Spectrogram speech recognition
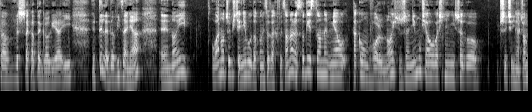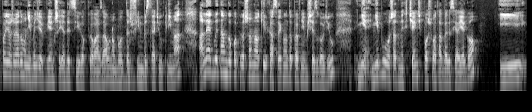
ta wyższa kategoria i tyle, do widzenia. No i One oczywiście nie był do końca zachwycony, ale z drugiej strony miał taką wolność, że nie musiał właśnie niczego przycinać. On powiedział, że wiadomo, nie będzie większej edycji go wprowadzał, no bo też film by stracił klimat, ale jakby tam go poproszono o kilka sekund, to pewnie by się zgodził. Nie, nie było żadnych cięć, poszła ta wersja jego i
